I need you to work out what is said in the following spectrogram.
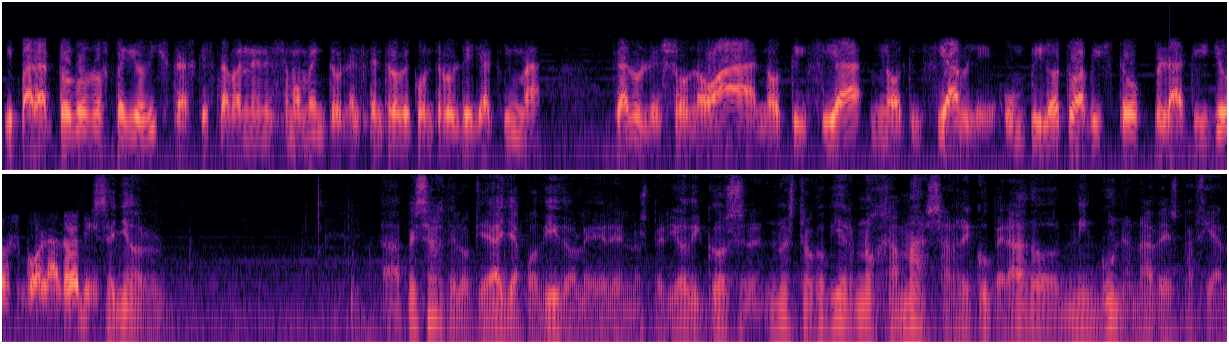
Y para todos los periodistas que estaban en ese momento en el centro de control de Yakima, claro, les sonó a noticia noticiable. Un piloto ha visto platillos voladores. Señor, a pesar de lo que haya podido leer en los periódicos, nuestro gobierno jamás ha recuperado ninguna nave espacial.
